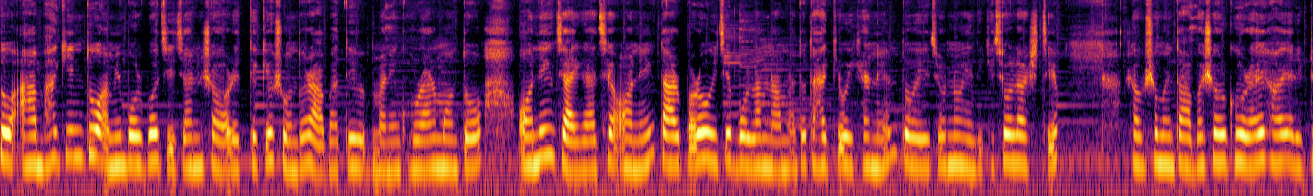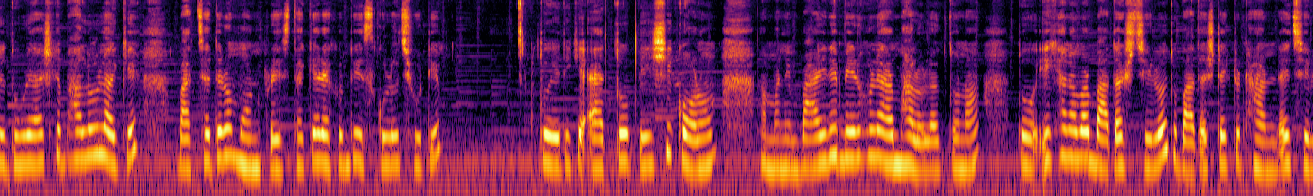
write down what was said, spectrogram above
তো আভা কিন্তু আমি বলব জিজান শহরের থেকেও সুন্দর। আভাতে মানে ঘোরার মতো অনেক জায়গা আছে, অনেক। তারপরেও ওই যে বললাম না, আমরা তো থাকি ওইখানে, তো এই জন্য এদিকে চলে আসছি। সবসময় তো আবার শহর ঘোরাই হয়, আর একটু দূরে আসলে ভালো লাগে। বাচ্চাদেরও মন ফ্রেশ থাকে, আর এখন তো স্কুলও ছুটি। তো এদিকে এত বেশি গরম মানে বাইরে বের হলে আর ভালো লাগতো না। তো এখানে আবার বাতাস ছিল, তো বাতাসটা একটু ঠান্ডাই ছিল,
